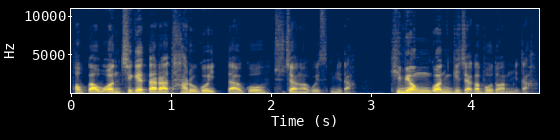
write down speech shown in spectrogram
법과 원칙에 따라 다루고 있다고 주장하고 있습니다. 김영권 기자가 보도합니다.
